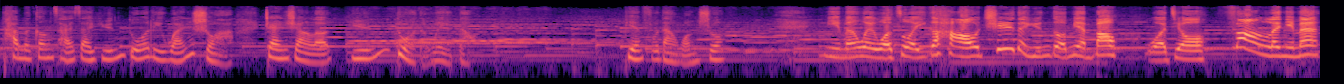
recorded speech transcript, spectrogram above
他们刚才在云朵里玩耍，沾上了云朵的味道。蝙蝠大王说：“你们为我做一个好吃的云朵面包，我就放了你们。”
